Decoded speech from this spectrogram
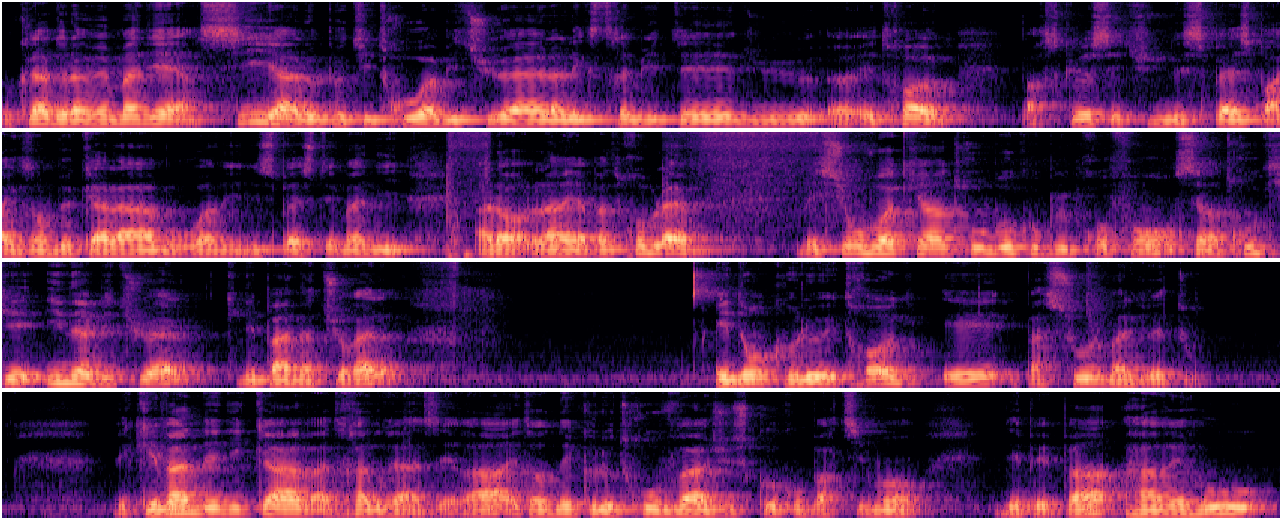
Donc là, de la même manière, s'il y a le petit trou habituel à l'extrémité du euh, étrog, parce que c'est une espèce, par exemple, de calabre ou une espèce thémanie, alors là, il n'y a pas de problème. Mais si on voit qu'il y a un trou beaucoup plus profond, c'est un trou qui est inhabituel, qui n'est pas naturel, et donc le etrog est pas soul malgré tout. Mais Kevan denikav atradre azera, étant donné que le trou va jusqu'au compartiment des pépins, harehu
